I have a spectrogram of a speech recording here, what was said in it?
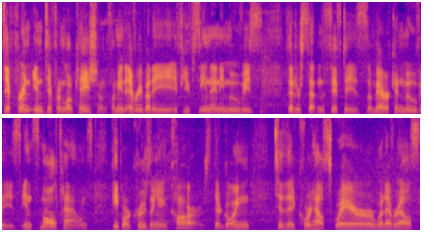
different in different locations. I mean, everybody, if you've seen any movies that are set in the 50s, American movies, in small towns, people are cruising in cars. They're going to the courthouse square or whatever else.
